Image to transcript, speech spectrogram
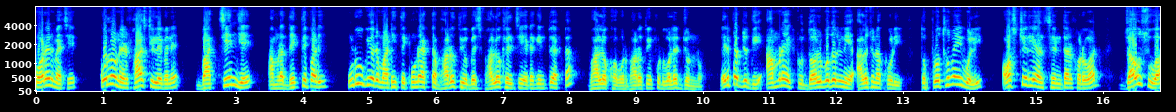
পরের ম্যাচে কোলনের ফার্স্ট ইলেভেনে বা চেঞ্জে আমরা দেখতে পারি উরুগুয়ের মাটিতে কোনো একটা ভারতীয় বেশ ভালো খেলছে, এটা কিন্তু একটা ভালো খবর ভারতীয় ফুটবলের জন্য। এরপর যদি আমরা একটু দলবদল নিয়ে আলোচনা করি, তো প্রথমেই বলি অস্ট্রেলিয়ান সেন্টার ফরওয়ার্ড জাউসুয়া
